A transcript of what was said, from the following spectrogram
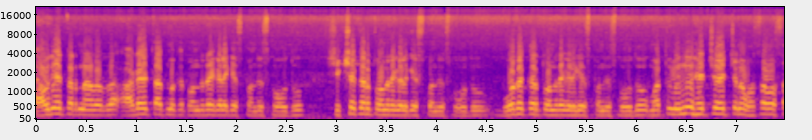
ಯಾವುದೇ ಥರನಾದ ಆಡಳಿತಾತ್ಮಕ ತೊಂದರೆಗಳಿಗೆ ಸ್ಪಂದಿಸಬಹುದು ಶಿಕ್ಷಕರ ತೊಂದರೆಗಳಿಗೆ ಸ್ಪಂದಿಸಬಹುದು ಬೋಧಕರ ತೊಂದರೆಗಳಿಗೆ ಸ್ಪಂದಿಸಬಹುದು ಮತ್ತು ಇನ್ನೂ ಹೆಚ್ಚು ಹೆಚ್ಚಿನ ಹೊಸ ಹೊಸ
